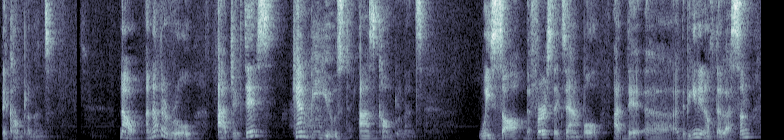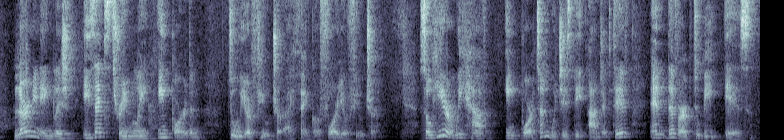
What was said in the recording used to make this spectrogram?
the complement. Now, another rule, adjectives can be used as complements. We saw the first example at the, uh, at the beginning of the lesson. Learning English is extremely important to your future, I think, or for your future. So here we have important, which is the adjective, and the verb to be is.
